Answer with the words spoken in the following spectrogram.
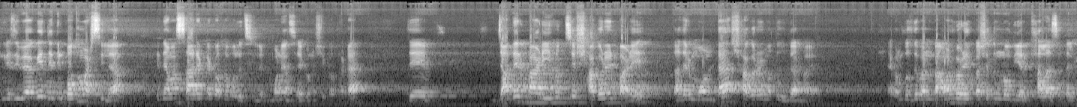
ইংরেজি বিভাগে যেদিন প্রথম আসছিলাম, সেদিন আমার স্যার একটা কথা বলেছিলেন, মনে আছে এখনও সেই কথাটা, যে যাদের বাড়ি হচ্ছে সাগরের পাড়ে, তাদের মনটা সাগরের মতো উদার হয়। এখন বলতে পারেন আমার বাড়ির পাশে তো নদী আর খাল আছে, তাহলে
